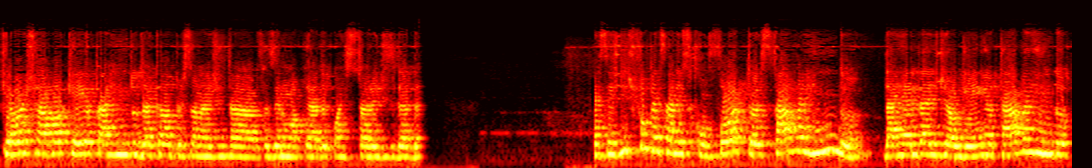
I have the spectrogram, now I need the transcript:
que eu achava ok eu estar tá rindo daquela personagem tá fazendo uma piada com a história de vida dela. Mas se a gente for pensar nesse conforto, eu estava rindo da realidade de alguém, eu estava rindo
